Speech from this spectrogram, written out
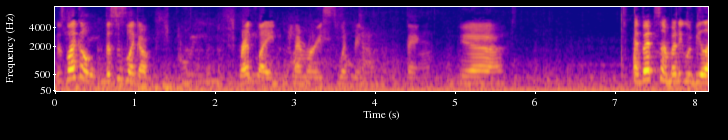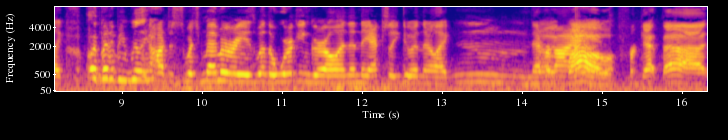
There's like a. This is like a red light memory swapping thing. Yeah. I bet somebody would be like, oh, I bet it'd be really hard to switch memories with a working girl, and then they actually do it, and they're like, mm, never like, mind. Wow, forget that.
